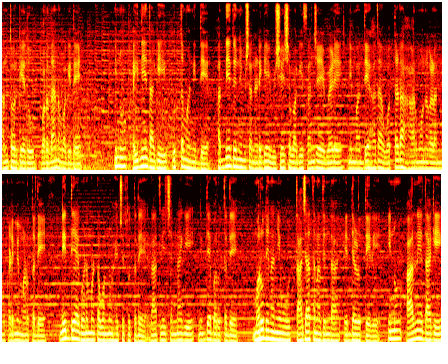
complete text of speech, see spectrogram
ಅಂಥವ್ರಿಗೆ ಇದು ವರದಾನವಾಗಿದೆ. ಇನ್ನು ಐದನೇದಾಗಿ ಉತ್ತಮ ನಿದ್ದೆ. ಹದಿನೈದು ನಿಮಿಷ ನಡಿಗೆ ವಿಶೇಷವಾಗಿ ಸಂಜೆಯ ವೇಳೆ ನಿಮ್ಮ ದೇಹದ ಒತ್ತಡ ಹಾರ್ಮೋನುಗಳನ್ನು ಕಡಿಮೆ ಮಾಡುತ್ತದೆ. ನಿದ್ದೆಯ ಗುಣಮಟ್ಟವನ್ನು ಹೆಚ್ಚಿಸುತ್ತದೆ. ರಾತ್ರಿ ಚೆನ್ನಾಗಿ ನಿದ್ದೆ ಬರುತ್ತದೆ. ಮರುದಿನ ನೀವು ತಾಜಾತನದಿಂದ ಎದ್ದೇಳುತ್ತೀರಿ. ಇನ್ನು ಆರನೇದಾಗಿ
